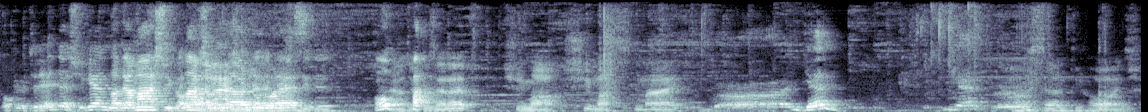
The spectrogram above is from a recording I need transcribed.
Oké, úgyhogy egyes, igen, na de a másik, a másik, A a másik, Ez lesz. Hoppá! 15, sima, sima smite. Igen? Igen. Azt jelenti, hogy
